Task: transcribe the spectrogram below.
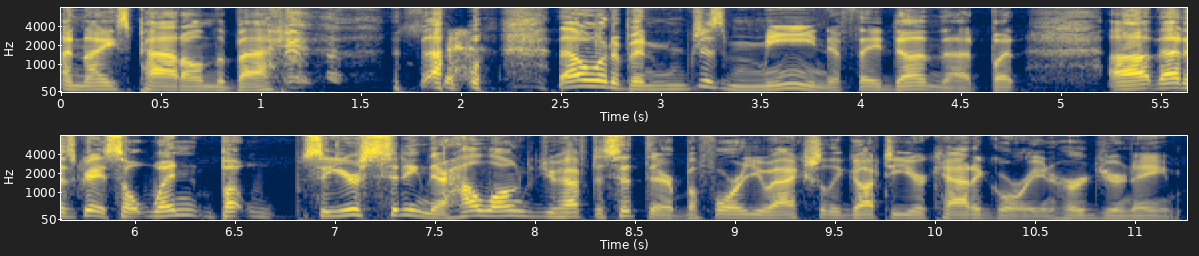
a nice pat on the back. that, would, that would have been just mean if they'd done that. But uh, that is great. So when, but so you're sitting there. How long did you have to sit there before you actually got to your category and heard your name?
